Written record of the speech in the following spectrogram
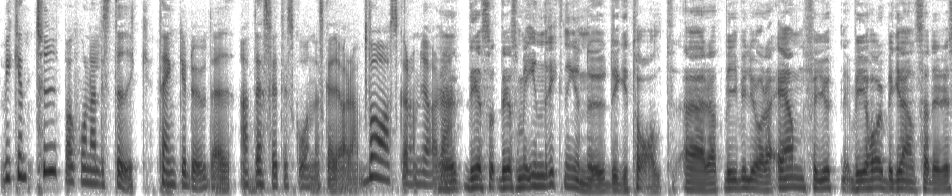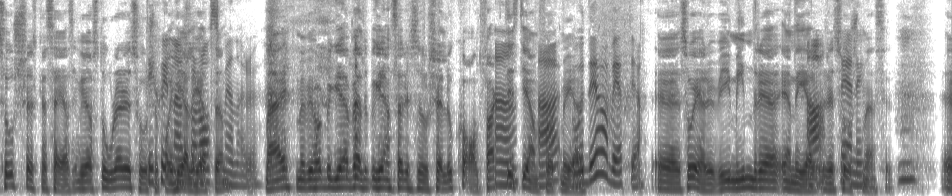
Vilken typ av journalistik tänker du dig att SVT Skåne ska göra? Vad ska de göra? Eh, det, det som är inriktningen nu digitalt är att vi vill göra en fördjupning. Vi har begränsade resurser ska sägas. Vi har stora resurser på helheten. Till skillnad från oss menar du? Nej, men vi har begräns väldigt begränsade resurser lokalt faktiskt ja, jämfört ja, med er. Och det vet jag. Eh, så är det, vi är mindre än er ja, resursmässigt. Eh,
